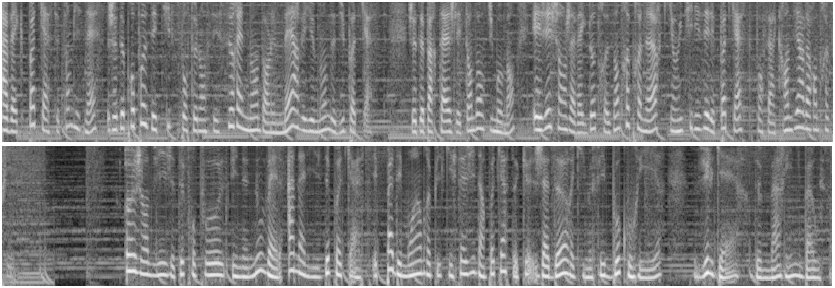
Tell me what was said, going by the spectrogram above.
Avec Podcast Ton Business, je te propose des tips pour te lancer sereinement dans le merveilleux monde du podcast. Je te partage les tendances du moment et j'échange avec d'autres entrepreneurs qui ont utilisé le podcast pour faire grandir leur entreprise. Aujourd'hui, je te propose une nouvelle analyse de podcast et pas des moindres puisqu'il s'agit d'un podcast que j'adore et qui me fait beaucoup rire, Vulgaire de Marine Bausson.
